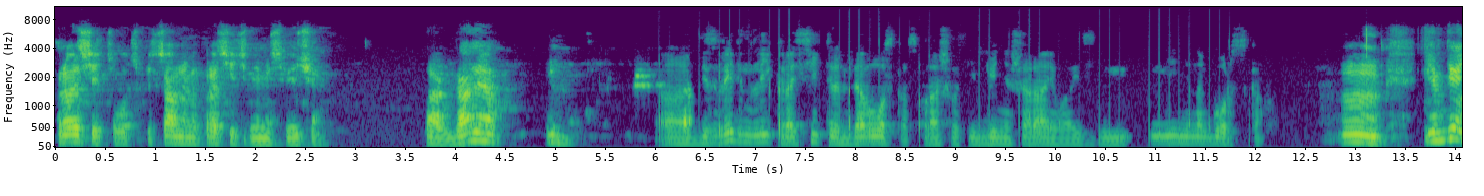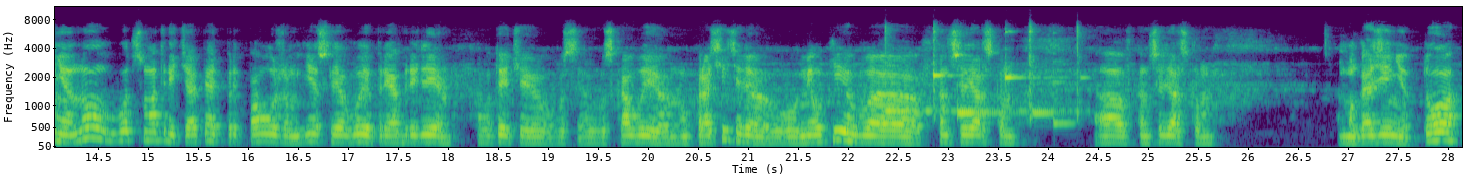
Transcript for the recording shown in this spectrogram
красить вот специальными красителями свечи. Так, далее. А, безвреден ли краситель для воска? Спрашивает Евгения Шараева из Лениногорска. Евгения, ну вот смотрите, опять предположим, если вы приобрели вот эти восковые ну, красители, мелки в, в канцелярском в канцелярском магазине, то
